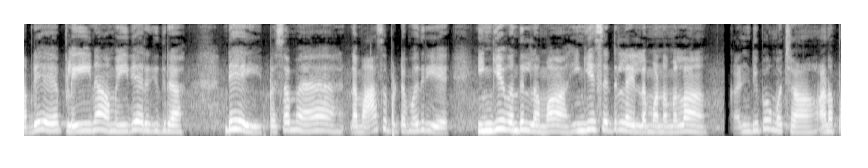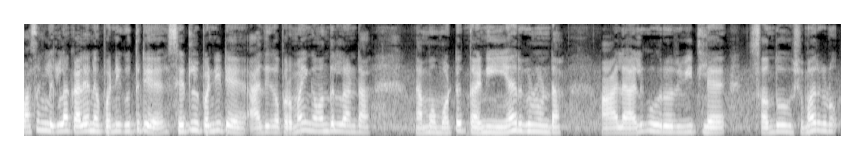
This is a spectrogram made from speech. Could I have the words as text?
அப்படியே பிளெயினாக அமைதியாக இருக்குதுடா. டேய் பேசாம நம்ம ஆசைப்பட்ட மாதிரி இங்கேயே வந்துடலாமா? இங்கேயே செட்டில் இல்லைம்மா நம்மலாம் கண்டிப்பா மச்சான். ஆனா பசங்களுக்குலாம் கல்யாணம் பண்ணி கொடுத்துட்டு செட்டில் பண்ணிட்டு அதுக்கப்புறமா இங்க வந்துடலாம்டா. நம்ம மட்டும் தனியா இருக்கணும்டா. ஆள் ஆளுக்கு ஒரு ஒரு வீட்டுல சந்தோஷமா இருக்கணும்.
